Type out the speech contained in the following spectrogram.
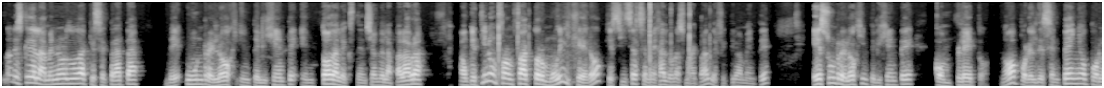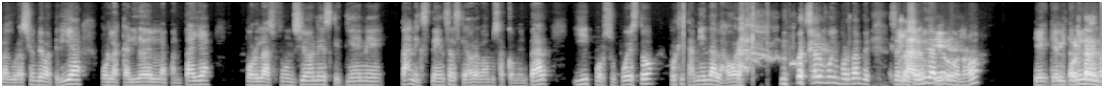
no les quede la menor duda que se trata de un reloj inteligente en toda la extensión de la palabra, aunque tiene un form factor muy ligero, que sí se asemeja al de una smartband, efectivamente, es un reloj inteligente completo, ¿no? Por el desempeño, por la duración de batería, por la calidad de la pantalla, por las funciones que tiene tan extensas que ahora vamos a comentar y, por supuesto, porque también da la hora. es algo muy importante. Se nos olvida luego, ¿no? Que, que también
